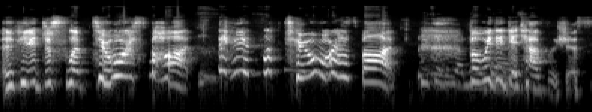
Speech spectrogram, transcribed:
if he had just slipped two more spots, if he had slipped two more spots. He could've gotten But we did get. Chaz Lucius,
